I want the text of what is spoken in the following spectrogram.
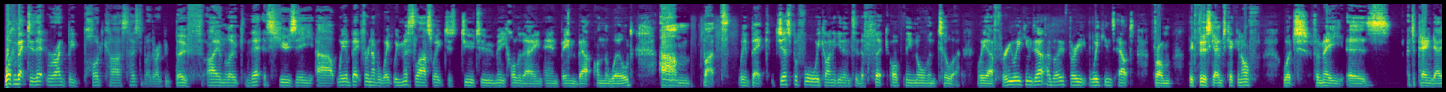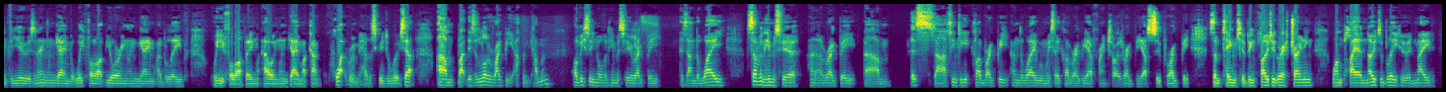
Welcome back to that rugby podcast hosted by the Rugby Booth. I am Luke. That is Husey. Uh, we are back for another week. We missed last week just due to me holidaying and being about on the world. Um, but we're back just before we kind of get into the thick of the Northern Tour. We are three weekends out, I believe, three weekends out from the first games kicking off, which for me is a Japan game for you is an England game, but we follow up your England game, I believe, or you follow up our England game. I can't quite remember how the schedule works out. Um, but there's a lot of rugby up and coming. Obviously, Northern Hemisphere yes. rugby is underway. Southern Hemisphere uh, rugby um, is starting to get club rugby underway. When we say club rugby, our franchise rugby, our super rugby, some teams have been photograph training. One player, notably, who had made –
